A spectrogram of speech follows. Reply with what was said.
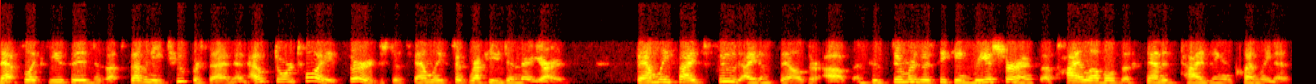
Netflix usage is up 72%, and outdoor toys surged as families took refuge in their yards. Family sized food item sales are up, and consumers are seeking reassurance of high levels of sanitizing and cleanliness.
